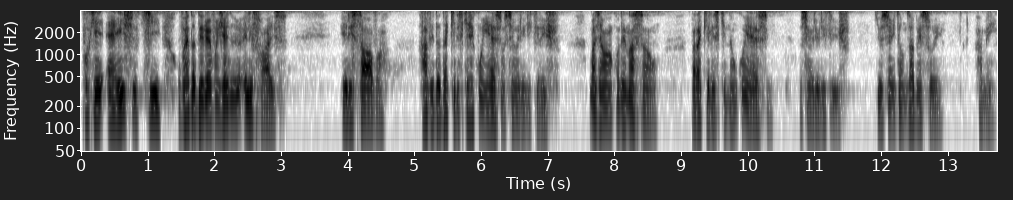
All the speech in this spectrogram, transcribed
Porque é isso que o verdadeiro evangelho ele faz. Ele salva a vida daqueles que reconhecem o senhorio de Cristo, mas é uma condenação para aqueles que não conhecem o senhorio de Cristo. Que o Senhor então nos abençoe. Amém.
